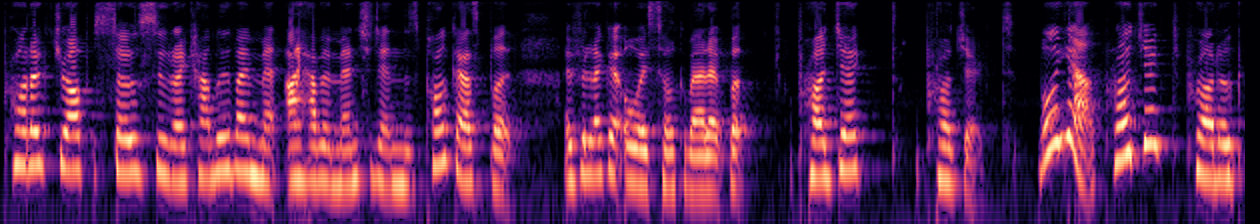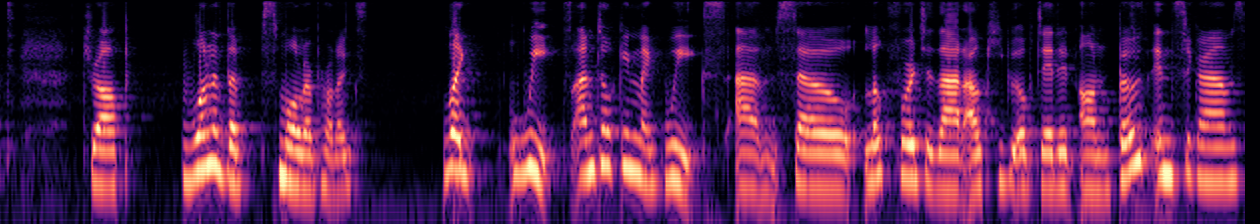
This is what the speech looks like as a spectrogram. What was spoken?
Product drop so soon. I can't believe I met I haven't mentioned it in this podcast, but I feel like I always talk about it. But project, project. Well, yeah, project, product drop. One of the smaller products, like weeks. I'm talking like weeks. Um, so look forward to that. I'll keep you updated on both Instagrams.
